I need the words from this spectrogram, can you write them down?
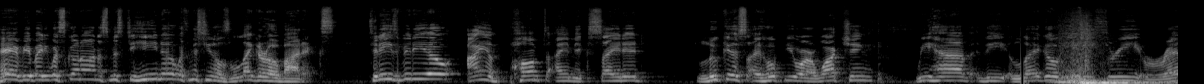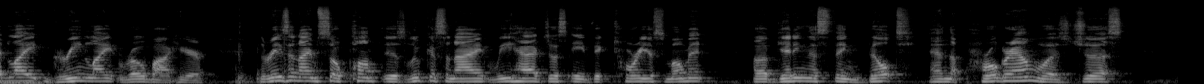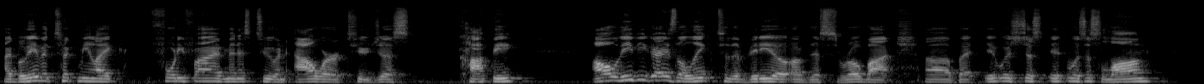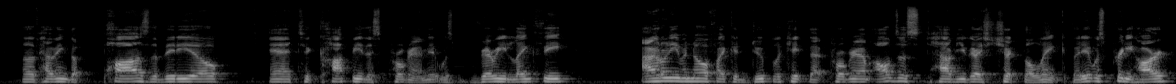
Hey everybody, what's going on? It's Mr. Hino with Mr. Hino's Lego Robotics. Today's video, I am pumped, I am excited. Lucas, I hope you are watching. We have the Lego EV3 red light, green light robot here. The reason I'm so pumped is Lucas and I, we had just a victorious moment of getting this thing built and the program was just, I believe it took me like 45 minutes to an hour to just copy I'll leave you guys the link to the video of this robot, uh, but it was just it was just long of having to pause the video and to copy this program. It was very lengthy. I don't even know if I could duplicate that program. I'll just have you guys check the link, but it was pretty hard.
